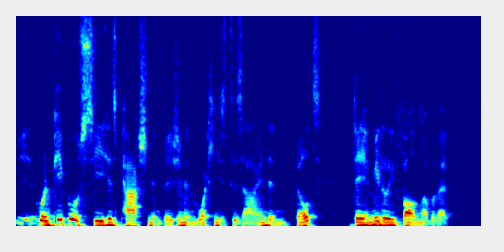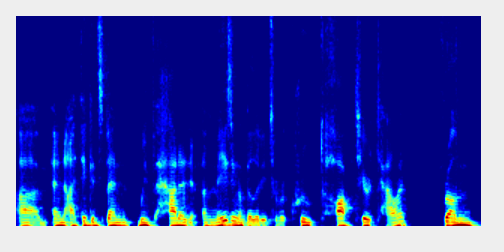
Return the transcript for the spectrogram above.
When people see his passion and vision and what he's designed and built, they immediately fall in love with it. Um, and I think it's been, we've had an amazing ability to recruit top tier talent from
